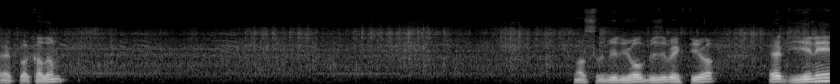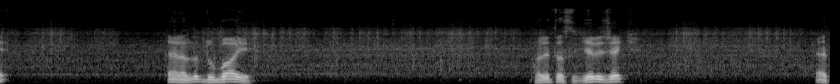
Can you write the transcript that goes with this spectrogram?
Evet bakalım. Nasıl bir yol bizi bekliyor. Evet yeni herhalde Dubai haritası gelecek. Evet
